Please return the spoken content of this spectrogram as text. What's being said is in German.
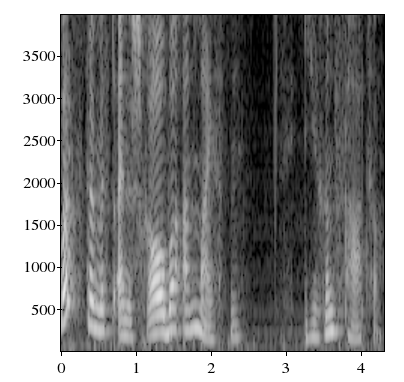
Was vermisst eine Schraube am meisten? Ihren Vater.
